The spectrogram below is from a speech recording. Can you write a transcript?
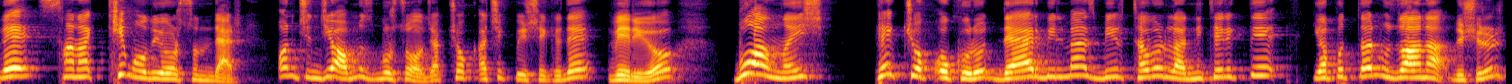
ve sana kim oluyorsun der. Onun için cevabımız Bursa olacak. Çok açık bir şekilde veriyor. Bu anlayış pek çok okuru değer bilmez bir tavırla nitelikli yapıtların uzağına düşürür.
